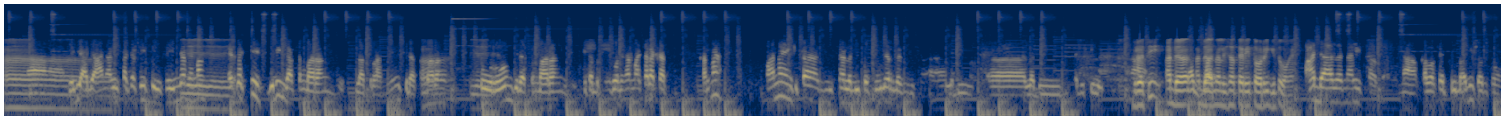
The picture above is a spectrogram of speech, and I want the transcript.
Uh, nah, jadi ada analisa ke situ sehingga yeah, memang yeah, yeah, yeah. efektif. Jadi nggak sembarang silaturahmi, tidak sembarang uh, yeah, turun, tidak sembarang kita bersentuhan dengan masyarakat. Karena mana yang kita bisa lebih populer dan bisa lebih uh, lebih bisa dipilih. Nah, Berarti ada nah, ada analisa teritori gitu bang ya? Ada analisa. Nah kalau saya pribadi contoh,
